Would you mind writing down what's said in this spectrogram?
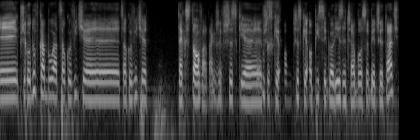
Y, przygodówka była całkowicie, całkowicie tekstowa, także wszystkie, wszystkie, wszystkie opisy golizny trzeba było sobie czytać,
